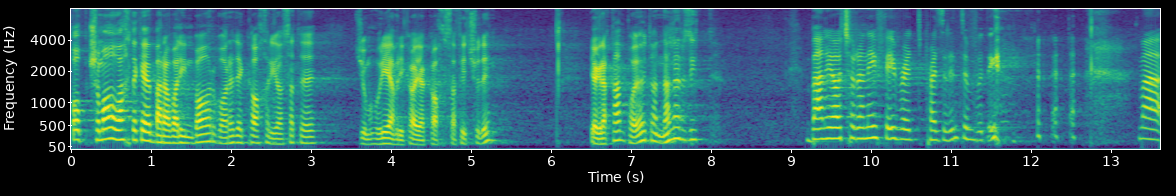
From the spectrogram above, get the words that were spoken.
خب شما وقتی که بر اولین بار وارد کاخ ریاست جمهوری امریکا یا کاخ سفید شدین یک رقم پاهایتان نلرزید. بله چرا نه favorite president م بود دیگه ما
